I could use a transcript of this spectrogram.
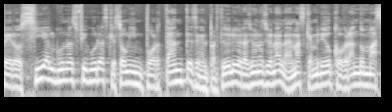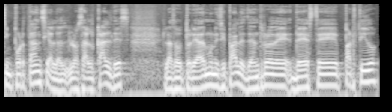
pero sí algunas figuras que son importantes en el Partido de Liberación Nacional, además que han venido cobrando más importancia los, alcaldes, las autoridades municipales dentro de este partido,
